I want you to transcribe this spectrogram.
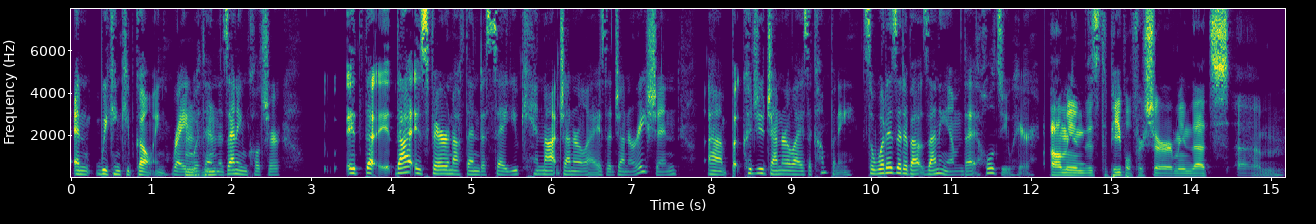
And we can keep going, right, within Mhm. the Xenium culture. It's that that is fair enough then to say you cannot generalize a generation, um, but could you generalize a company? So what is it about Xenium that holds you here? Oh, I mean, it's the people for sure. I mean, that's um,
